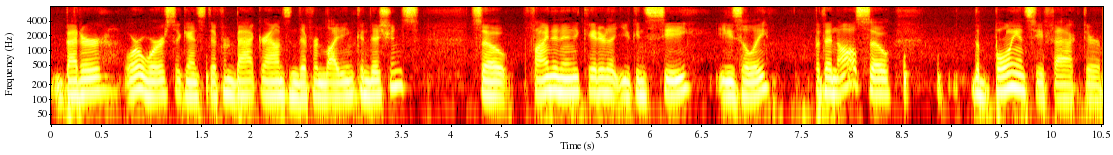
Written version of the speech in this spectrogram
better or worse against different backgrounds and different lighting conditions. So find an indicator that you can see easily but then also the buoyancy factor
